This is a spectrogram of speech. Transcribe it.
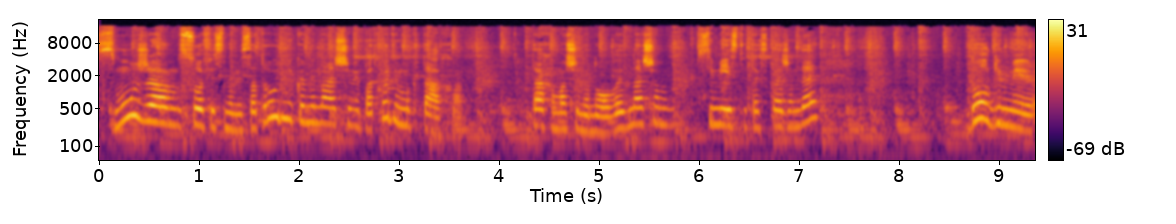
с мужем, с офисными сотрудниками нашими, подходим мы к Таха. Таха машина новая в нашем семействе, так скажем, да. Долгими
